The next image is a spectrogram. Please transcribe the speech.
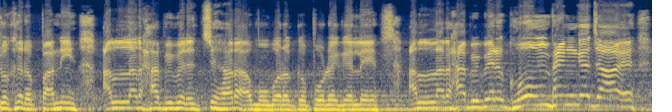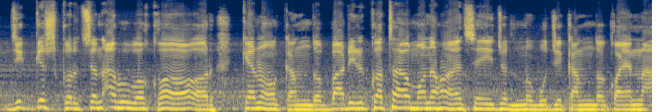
চোখের পানি আল্লাহর হাবিবের চেহারা মোবারক পড়ে গেলে আল্লাহর হাবিবের ঘুম ভেঙ্গে যায়। জিজ্ঞেস করছেন, আবু বকর, কেন কান্দ বাড়ির কথা মনে হয়েছে এই জন্য বুঝে কান্দ কয় না।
